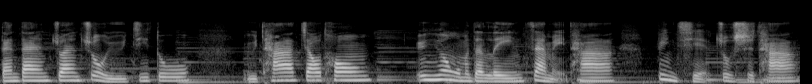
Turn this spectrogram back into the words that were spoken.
单单专注于基督。与他交通，运用我们的灵赞美他，并且注视他。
